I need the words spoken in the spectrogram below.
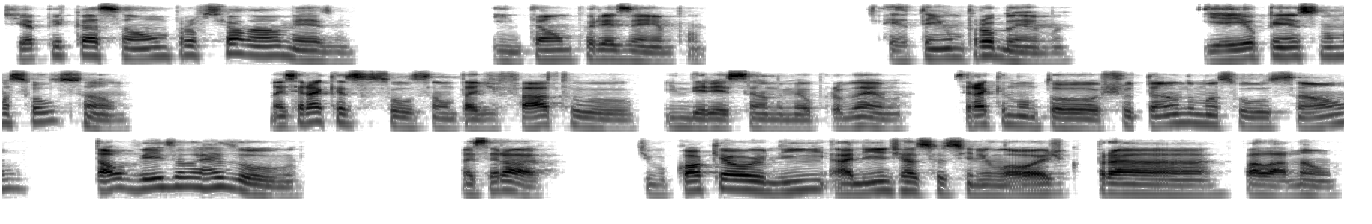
de aplicação profissional mesmo. Então, por exemplo, eu tenho um problema, e aí eu penso numa solução. Mas será que essa solução está de fato endereçando o meu problema? Será que eu não estou chutando uma solução? Talvez ela resolva. Mas será? Tipo, qual que é a linha, a linha de raciocínio lógico para falar, não,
